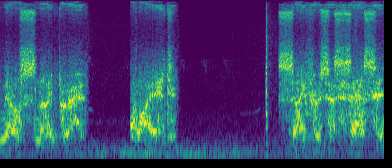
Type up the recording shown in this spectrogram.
Female sniper. Quiet. Cypher's assassin.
